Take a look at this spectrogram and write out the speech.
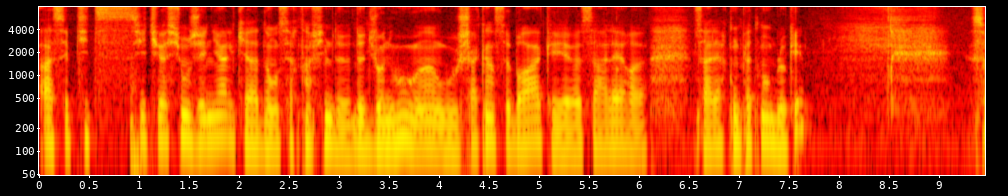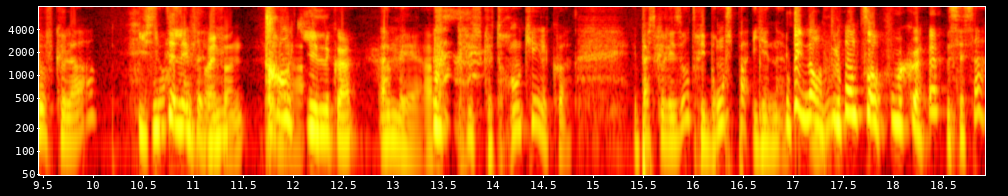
à ces petites situations géniales qu'il y a dans certains films de, de John Woo, hein, où chacun se braque et euh, ça a l'air, euh, ça a l'air complètement bloqué. Sauf que là, il sort son téléphone. téléphone. Tranquille, quoi. Ah mais ah, plus que tranquille quoi. Et parce que les autres ils bronchent pas. Il y en a. Mais non, tout le monde s'en fout, quoi. C'est ça.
